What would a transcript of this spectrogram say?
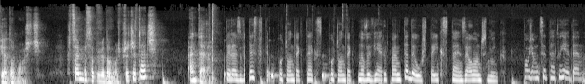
wiadomości. Chcemy sobie wiadomość przeczytać? Enter. Teraz w test. te- Początek tekst. Początek. Nowy wier. Pan Tadeusz TXT. Załącznik. Poziom cytatu 1.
